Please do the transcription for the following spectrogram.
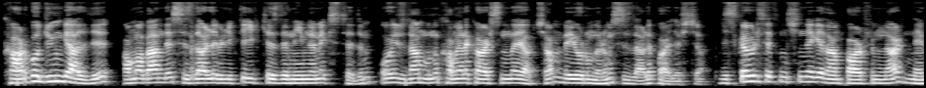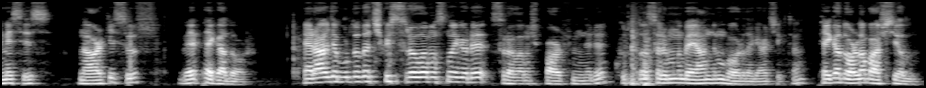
Kargo dün geldi ama ben de sizlerle birlikte ilk kez deneyimlemek istedim. O yüzden bunu kamera karşısında yapacağım ve yorumlarımı sizlerle paylaşacağım. Discovery setin içinde gelen parfümler Nemesis, Narcissus ve Pegador. Herhalde burada da çıkış sıralamasına göre sıralamış parfümleri. Kutu tasarımını beğendim bu arada gerçekten. Pegador'la başlayalım.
